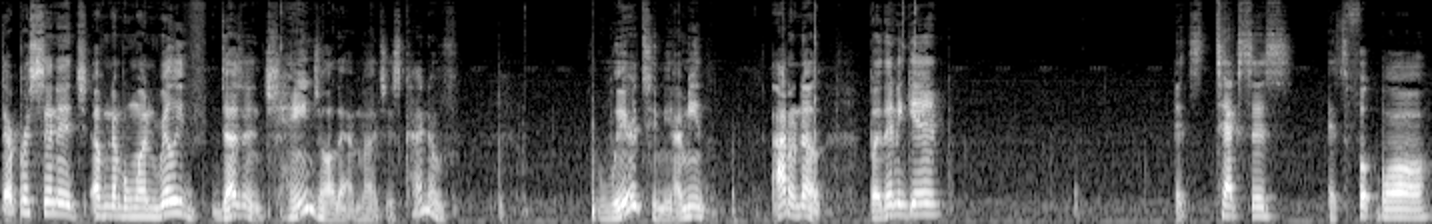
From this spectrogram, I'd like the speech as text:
their percentage of number one really doesn't change all that much. It's kind of weird to me. I mean, I don't know. But then again, it's Texas, it's football,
